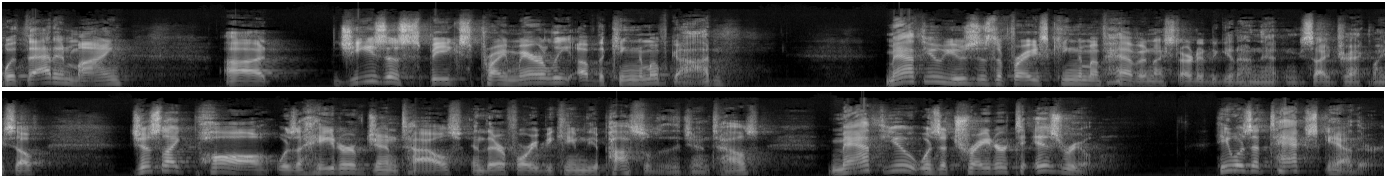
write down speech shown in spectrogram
with that in mind, uh, Jesus speaks primarily of the kingdom of God. Matthew uses the phrase kingdom of heaven. I started to get on that and sidetrack myself. Just like Paul was a hater of Gentiles and therefore he became the apostle to the Gentiles, Matthew was a traitor to Israel. He was a tax gatherer.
